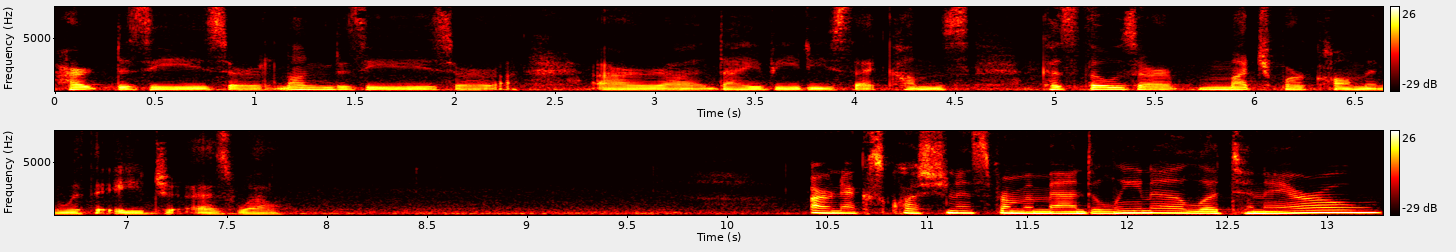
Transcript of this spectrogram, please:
heart disease or lung disease or, or uh, diabetes that comes, because those are much more common with age as well. Our next question is from Amandalina Latanero,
